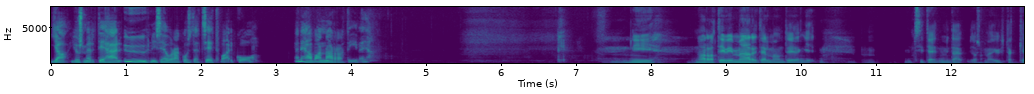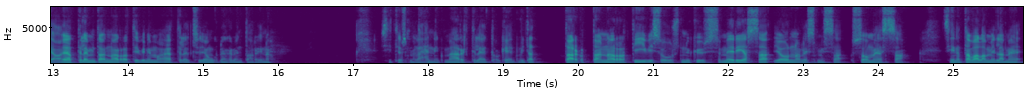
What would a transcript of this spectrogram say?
ja jos me tehdään Y, niin seuraako sitä Z vai K? Ja nehän on vain narratiiveja. Niin, narratiivin määritelmä on tietenkin sitä, että mitä, jos mä yhtäkkiä ajattelen, mitä on narratiivi, niin mä ajattelen, että se on jonkunnäköinen tarina. Sitten jos mä lähden niin määrittelemään, että okei, että mitä tarkoittaa narratiivisuus nykyisessä mediassa, journalismissa, somessa, siinä tavalla, millä me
